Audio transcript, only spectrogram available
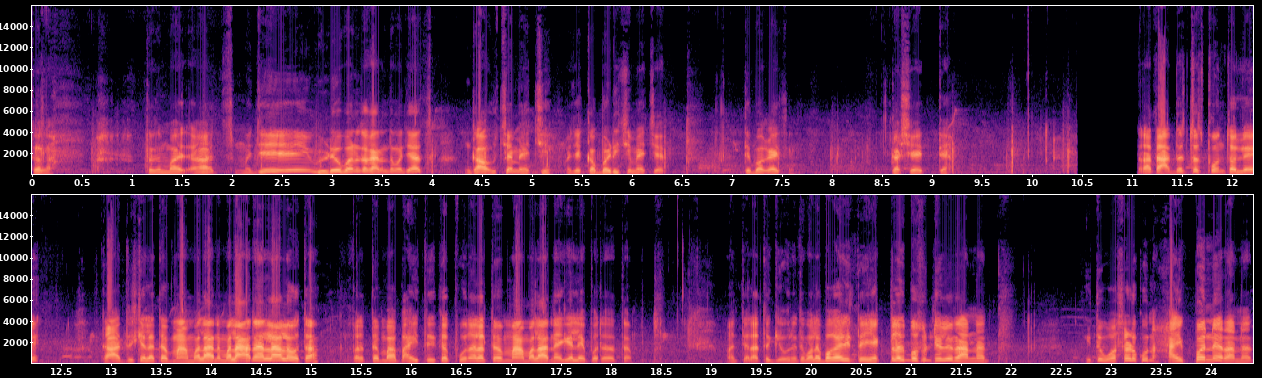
चला. तर मा आज म्हणजे व्हिडिओ बनवतो कारण तर म्हणजे आज गावच्या मॅची म्हणजे कबड्डीची मॅच आहेत. ते बघायचे. कशा आहेत त्या. तर आता आदर्शचाच फोन चालू आहे. तर आदर्श केला तर मामाला आण मला आणायला आला होता. परत मा भाई तरी फोन आला तर मामाला आणायला गेला आहे परत आता. मग त्याला आता घेऊन येतं. मला बघायला इथं एकट्यालाच बसून ठेवलं रानात. इथं वसड कोण हाय पण नाही रानात.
